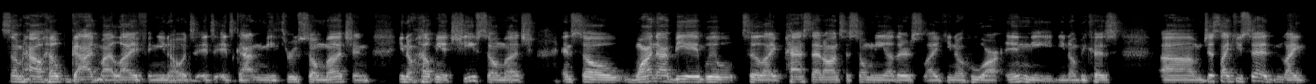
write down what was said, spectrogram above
somehow helped guide my life and you know it's, it's it's gotten me through so much and you know helped me achieve so much and so why not be able to like pass that on to so many others like you know who are in need you know because um just like you said like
